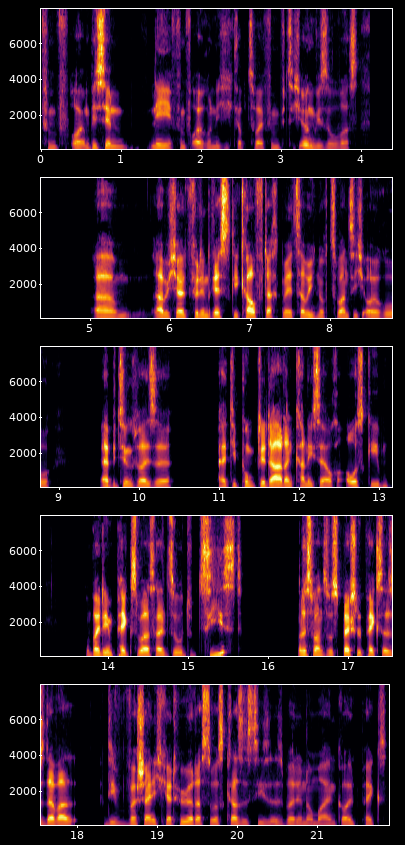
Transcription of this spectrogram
5 Euro, ein bisschen, nee, 5 Euro nicht, ich glaube 2,50, irgendwie sowas. Ähm, habe ich halt für den Rest gekauft, dachte mir, jetzt habe ich noch 20 Euro, äh, beziehungsweise halt die Punkte da, dann kann ich sie ja auch ausgeben. Und bei den Packs war es halt so, du ziehst, und es waren so Special Packs, also da war die Wahrscheinlichkeit höher, dass du was krasses ziehst, als bei den normalen Gold Packs.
